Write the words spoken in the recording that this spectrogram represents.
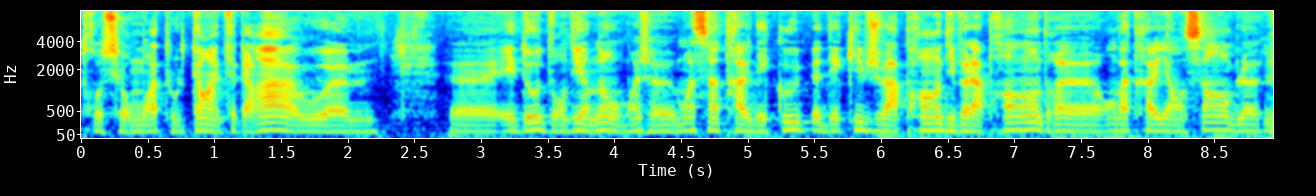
trop sur moi tout le temps, etc. Ou, euh, et d'autres vont dire non, moi, je, moi c'est un travail d'équipe, d'équipe, je vais apprendre, ils veulent apprendre, euh, on va travailler ensemble. Mm.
